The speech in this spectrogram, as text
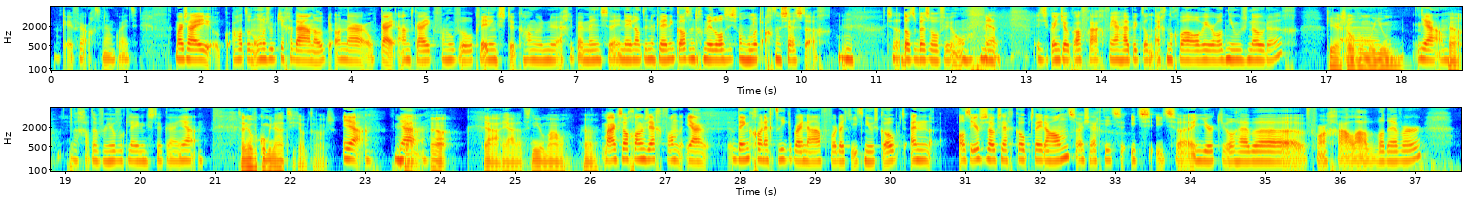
ik even haar achternaam kwijt. Maar zij had een onderzoekje gedaan ook naar, aan het kijken van hoeveel kledingstuk hangen er nu eigenlijk bij mensen in Nederland in de kledingkast. En het gemiddelde was iets van 168. Hm, Zo. Dat is best wel veel. ja. Dus je kunt je ook afvragen van ja, heb ik dan echt nog wel weer wat nieuws nodig? Keer zoveel Ehm, miljoen. Ja, Ja, dat gaat over heel veel kledingstukken. Ja, er zijn heel veel combinaties ook trouwens. ja, ja. Ja, ja, ja dat is niet normaal. Ja. Maar ik zal gewoon zeggen van ja, denk gewoon echt drie keer bij na voordat je iets nieuws koopt. En als eerste zou ik zeggen, koop tweedehands. Als je echt iets, iets, iets eh, een jurkje wil hebben eh, voor een gala, whatever.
